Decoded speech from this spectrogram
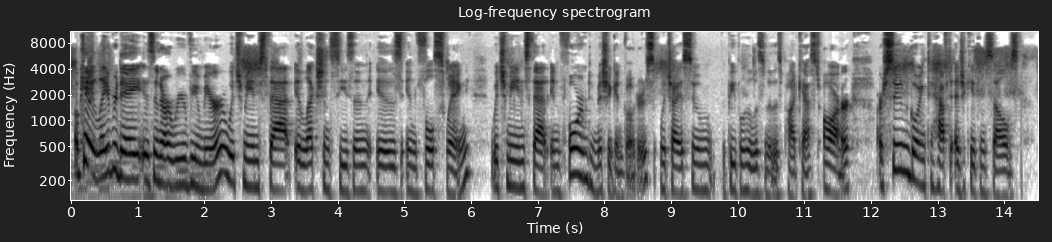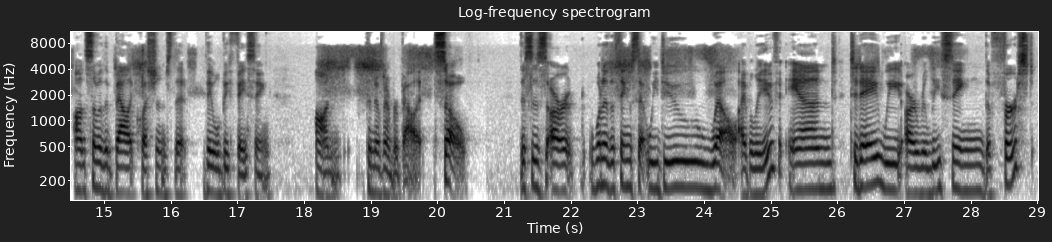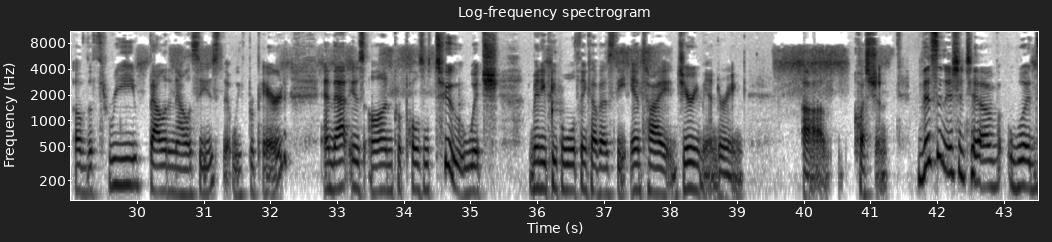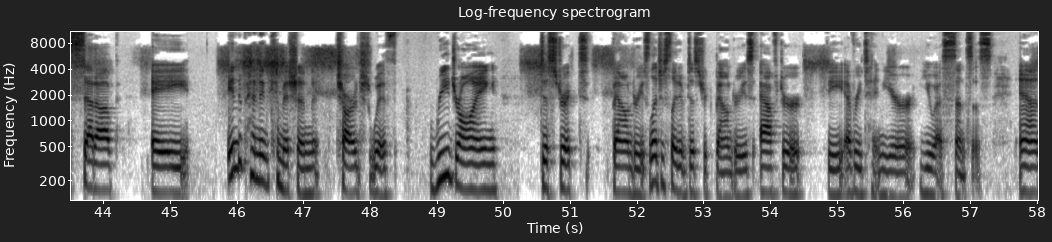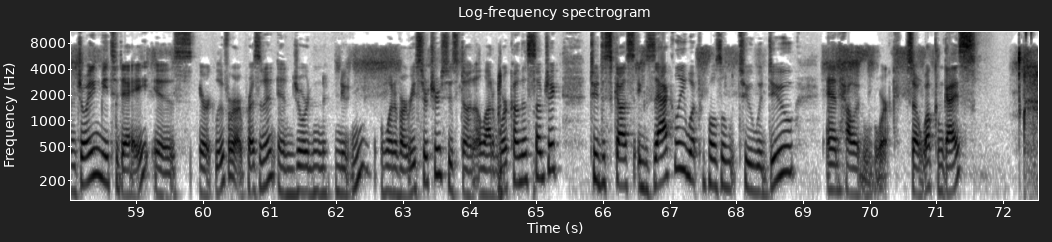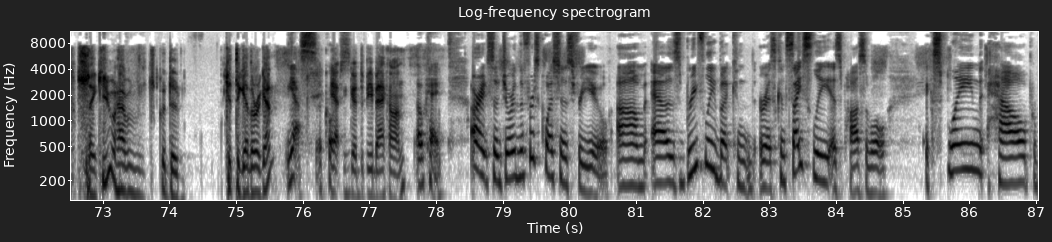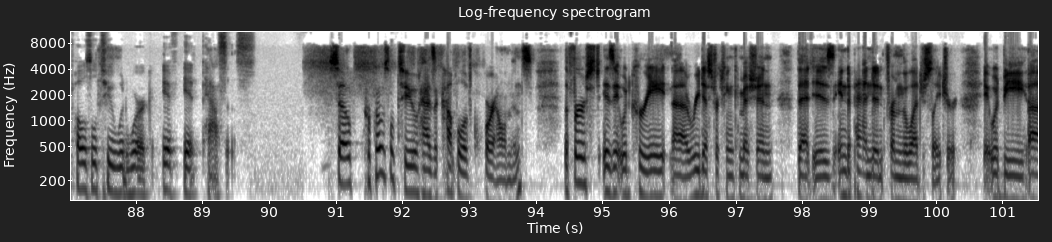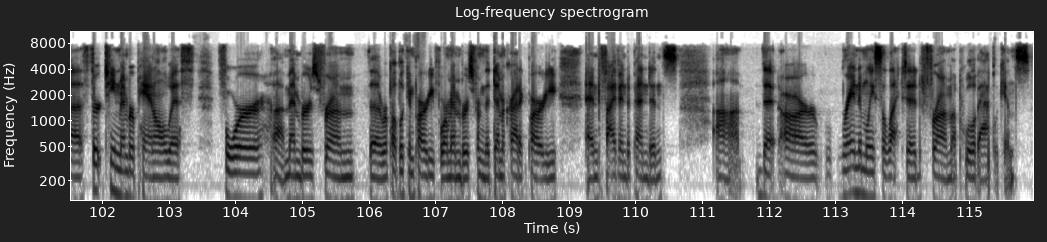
Okay, Labor Day is in our rearview mirror, which means that election season is in full swing, which means that informed Michigan voters, which I assume the people who listen to this podcast are, are soon going to have to educate themselves on some of the ballot questions that they will be facing on the November ballot. So, this is our one of the things that we do well, I believe. And today we are releasing the first of the three ballot analyses that we've prepared, and that is on proposal two, which many people will think of as the anti-gerrymandering uh, question. This initiative would set up a independent commission charged with redrawing district boundaries, legislative district boundaries, after the every 10 year U.S. Census. And joining me today is Eric Lupher, our president, and Jordan Newton, one of our researchers who's done a lot of work on this subject, to discuss exactly what Proposal 2 would do and how it would work. So, welcome, guys. Thank you. Have good to get together again? Yes, of course. Yeah, good to be back on. Okay. All right. So, Jordan, the first question is for you. Um, as briefly but con- or as concisely as possible, explain how Proposal 2 would work if it passes. So, Proposal 2 has a couple of core elements. The first is it would create a redistricting commission that is independent from the legislature. It would be a 13 member panel with four uh, members from the Republican Party, four members from the Democratic Party, and five independents. Uh, that are randomly selected from a pool of applicants.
